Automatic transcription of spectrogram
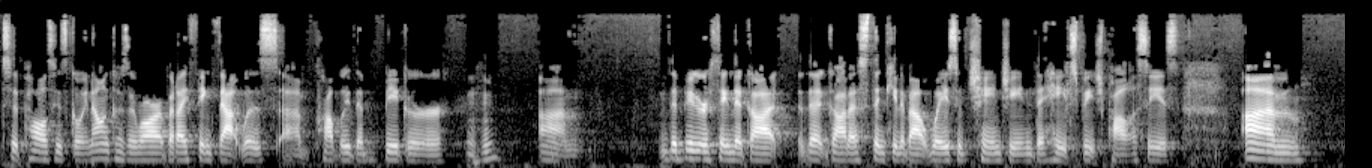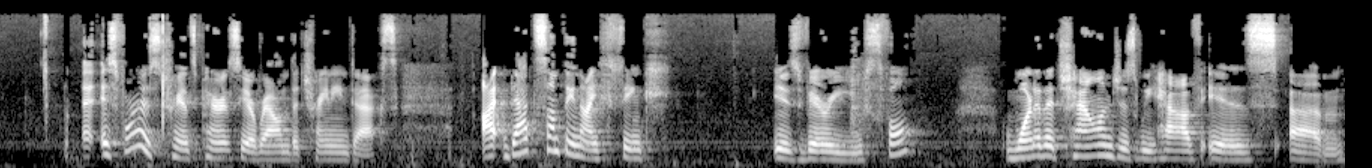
to policies going on, because there are, but I think that was um, probably the bigger, um, the bigger thing that got that got us thinking about ways of changing the hate speech policies. Um, as far as transparency around the training decks, I, that's something I think is very useful. One of the challenges we have is um,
